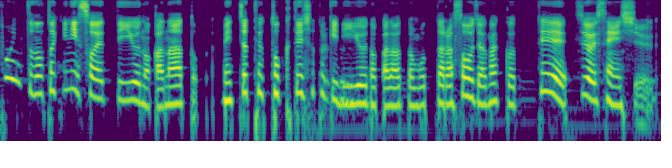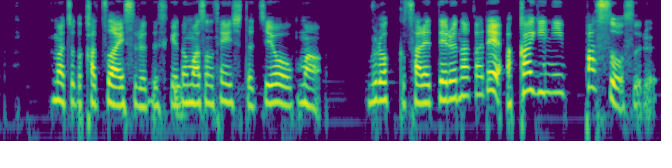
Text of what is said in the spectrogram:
ポイントの時にそうやって言うのかなと、めっちゃ得点した時に言うのかなと思ったら、そうじゃなくって、強い選手、まあちょっと割愛するんですけど、まあその選手たちを、まあ、ブロックされてる中で赤木にパスをする。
